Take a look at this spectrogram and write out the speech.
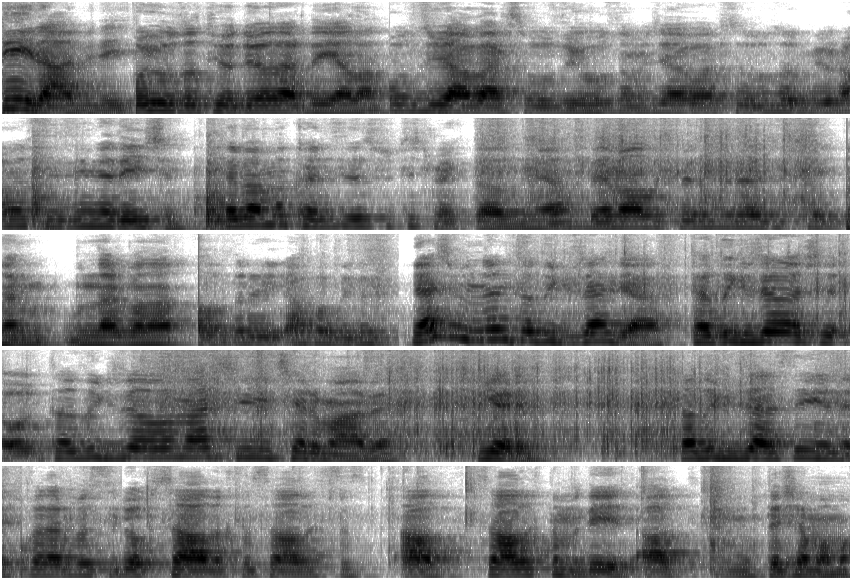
Değil abi değil. Boyu uzatıyor diyorlar da yalan. Uzayacağı varsa uzuyor. Uzamayacağı varsa uzamıyor. Ama siz yine de için. Tabi ama kaliteli süt içmek lazım ya. Benim aldıklarım birazcık şey. Bunlar, bunlar bana saldırı yapabilir. Gerçi bunların tadı güzel ya. Tadı güzel, o- tadı güzel olan her şeyi içerim abi. Yerim. Tadı güzelse yenir. Bu kadar basit. Yok sağlıklı sağlıksız. Al. Sağlıklı mı? Değil. At. Muhteşem ama.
